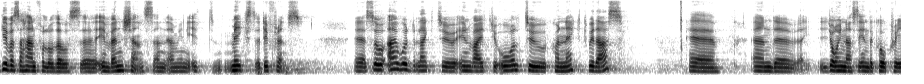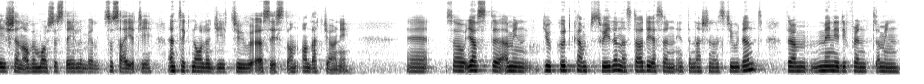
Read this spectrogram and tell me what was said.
give us a handful of those uh, inventions, and I mean, it makes a difference. Uh, so I would like to invite you all to connect with us uh, and uh, join us in the co-creation of a more sustainable society and technology to assist on, on that journey. Uh, so just, uh, I mean, you could come to Sweden and study as an international student. There are many different, I mean,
